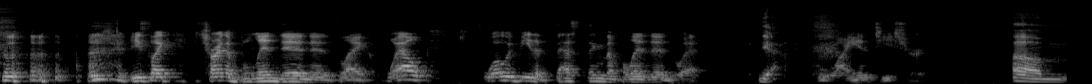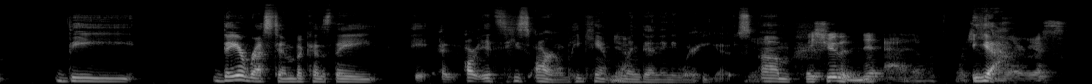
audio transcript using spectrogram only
he's like he's trying to blend in, and it's like, well, what would be the best thing to blend in with? Yeah. Hawaiian T-shirt. Um, the they arrest him because they are it's he's Arnold. He can't Yeah. blend in anywhere he goes. Yeah. Um, They shoot a knit at him, which is Yeah. hilarious.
